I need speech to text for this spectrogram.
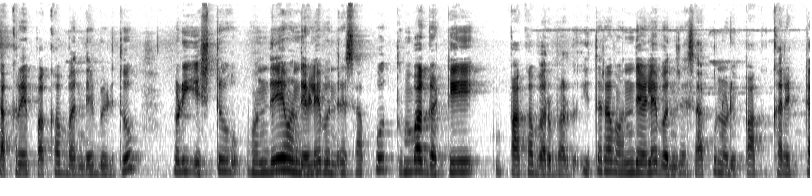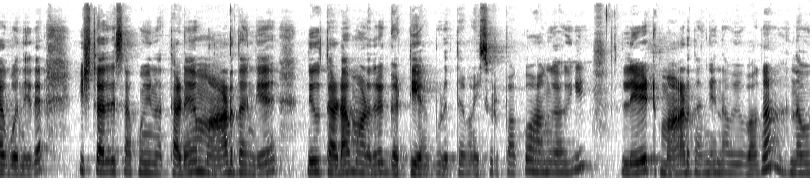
ಸಕ್ಕರೆ ಪಾಕ ಬಂದೇ ಬಿಡ್ತು. ನೋಡಿ ಎಷ್ಟು ಒಂದೇ ಒಂದು ಎಳೆ ಬಂದರೆ ಸಾಕು ತುಂಬ ಗಟ್ಟಿ ಪಾಕ ಬರಬಾರ್ದು. ಈ ಥರ ಒಂದೇಳೆ ಬಂದರೆ ಸಾಕು. ನೋಡಿ, ಪಾಕ ಕರೆಕ್ಟಾಗಿ ಬಂದಿದೆ. ಇಷ್ಟಾದರೆ ಸಾಕು. ಇನ್ನು ತಡೆ ಮಾಡ್ದಂಗೆ ನೀವು ತಡ ಮಾಡಿದ್ರೆ ಗಟ್ಟಿ ಆಗಿಬಿಡುತ್ತೆ ಮೈಸೂರು ಪಾಕು. ಹಾಗಾಗಿ ಲೇಟ್ ಮಾಡ್ದಂಗೆ ನಾವು ಇವಾಗ ನಾವು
